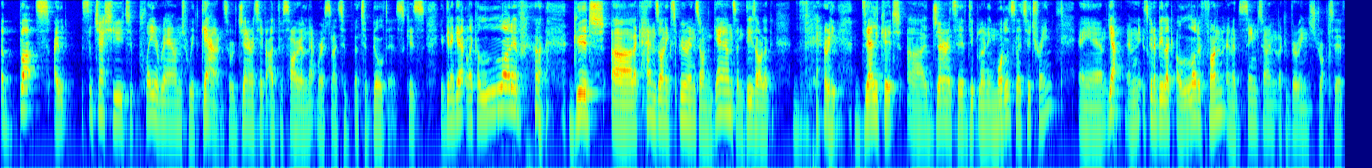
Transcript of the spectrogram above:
uh, but I would suggest you to play around with GANs or generative adversarial networks like to, to build this because you're gonna get like a lot of good uh, like hands-on experience on GANs and these are like very delicate uh, generative deep learning models let's say train and yeah and it's going to be like a lot of fun and at the same time like a very instructive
